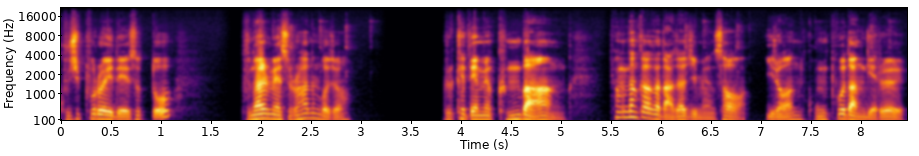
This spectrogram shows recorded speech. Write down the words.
90%에 대해서 또 분할 매수를 하는 거죠. 그렇게 되면 금방 평단가가 낮아지면서 이런 공포 단계를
